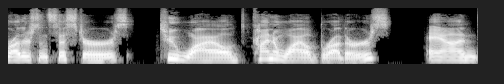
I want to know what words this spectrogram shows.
brothers and sisters, two wild, kind of wild brothers. And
